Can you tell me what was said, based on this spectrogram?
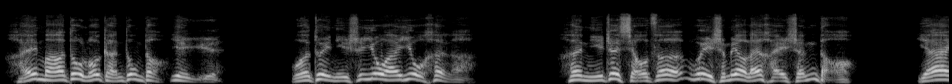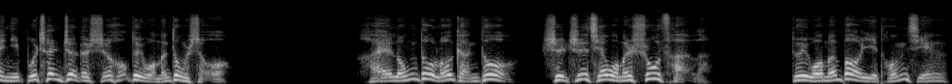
海马斗罗感动道：“夜雨。”我对你是又爱又恨啊，恨你这小子为什么要来海神岛，也爱你不趁这个时候对我们动手。海龙斗罗感动是之前我们输惨了，对我们报以同情，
